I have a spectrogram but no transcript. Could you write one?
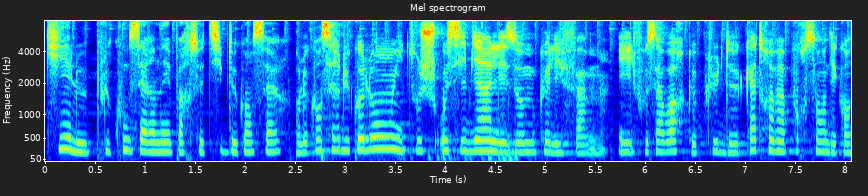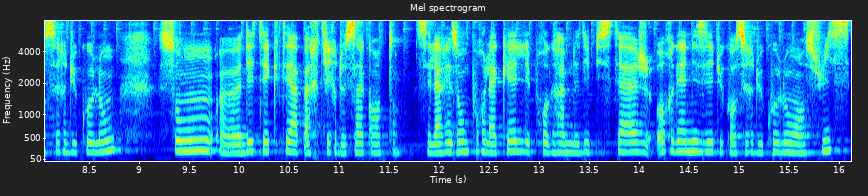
Qui est le plus concerné par ce type de cancer? Le cancer du côlon, il touche aussi bien les hommes que les femmes. Et il faut savoir que plus de 80% des cancers du côlon sont euh, détectés à partir de 50 ans. C'est la raison pour laquelle les programmes de dépistage organisés du cancer du côlon en Suisse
